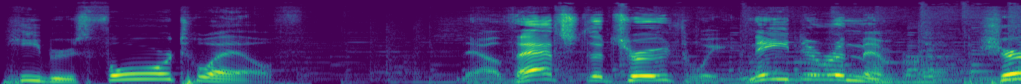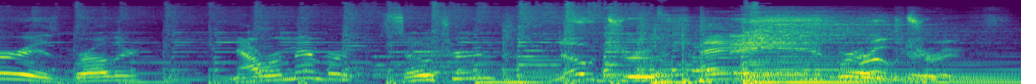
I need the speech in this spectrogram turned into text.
Hebrews 4:12. Now that's the truth we need to remember. Sure is, brother. Now remember, sow truth, know truth And and grow truth. truth.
